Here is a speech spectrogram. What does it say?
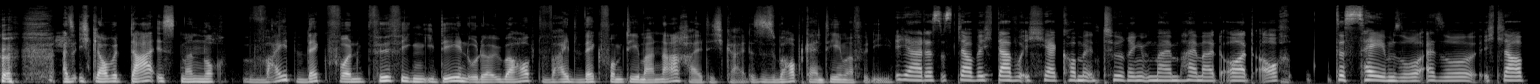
Also ich glaube, da ist man noch weit weg von pfiffigen Ideen oder überhaupt weit weg vom Thema Nachhaltigkeit. Das ist überhaupt kein Thema für die. Ja, das ist, glaube ich, da, wo ich herkomme, in Thüringen, in meinem Heimatort, auch das same so. Also ich glaube,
